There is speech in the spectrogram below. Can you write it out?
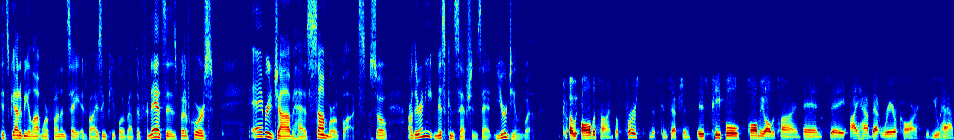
it's got to be a lot more fun than, say, advising people about their finances. But of course, every job has some roadblocks. So are there any misconceptions that you're dealing with? Oh, all the time. The first misconception is people call me all the time and say, I have that rare car that you have.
